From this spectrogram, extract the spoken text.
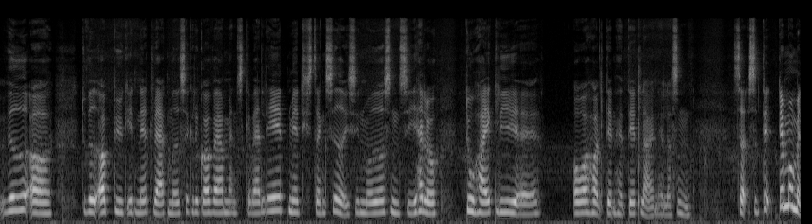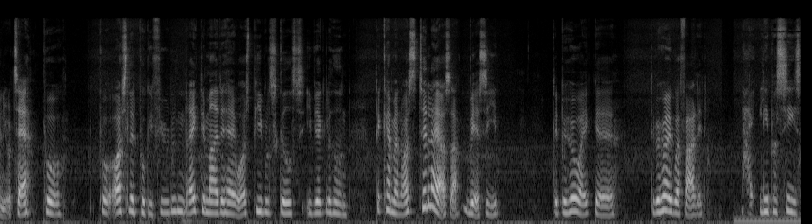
ved at du ved, opbygge et netværk med, så kan det godt være, at man skal være lidt mere distanceret i sin måde og sådan sige, hallo, du har ikke lige øh, overholdt den her deadline, eller sådan. Så, så det, det må man jo tage på, på også lidt på gefylen. Rigtig meget af det her er jo også people skills i virkeligheden. Det kan man også tillære sig, vil jeg sige. Det behøver ikke, øh, det behøver ikke være farligt. Nej, lige præcis.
